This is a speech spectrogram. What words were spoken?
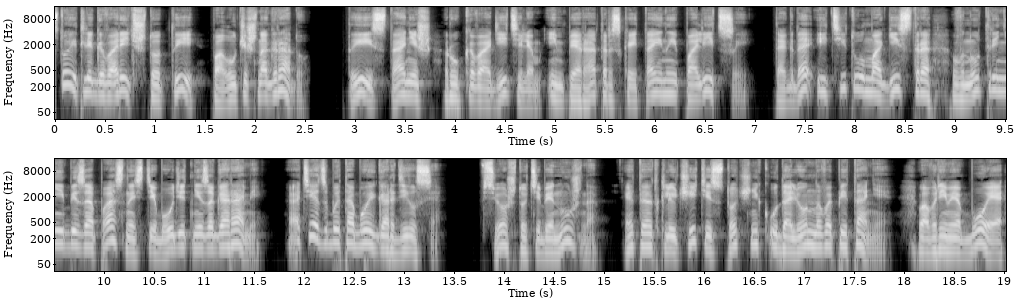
Стоит ли говорить, что ты получишь награду? Ты станешь руководителем императорской тайной полиции. Тогда и титул магистра внутренней безопасности будет не за горами. Отец бы тобой гордился. Все, что тебе нужно, это отключить источник удаленного питания. Во время боя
